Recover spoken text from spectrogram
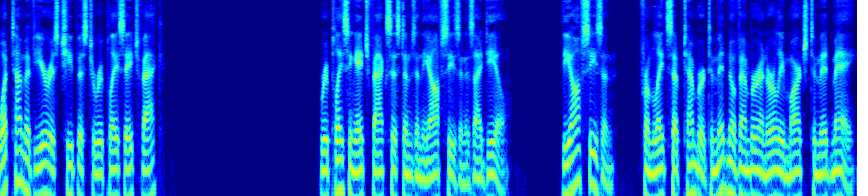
What time of year is cheapest to replace HVAC? Replacing HVAC systems in the off season is ideal. The off season, from late September to mid November and early March to mid May,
